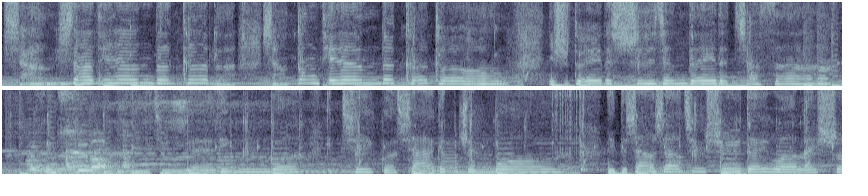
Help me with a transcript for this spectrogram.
像夏天的可乐，像冬天的可可，你是对的时间，对的角色。我挺迟了。已经约定过，一起过下个周末。你的小小情绪对我来说，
